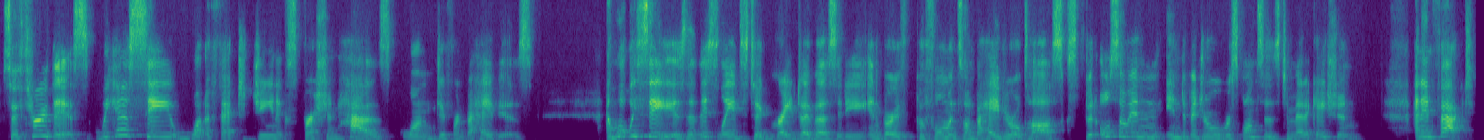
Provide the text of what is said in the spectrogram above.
So through this, we can see what effect gene expression has on different behaviors. And what we see is that this leads to great diversity in both performance on behavioral tasks, but also in individual responses to medication. And in fact,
